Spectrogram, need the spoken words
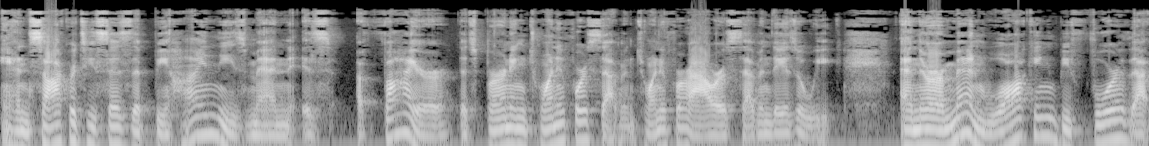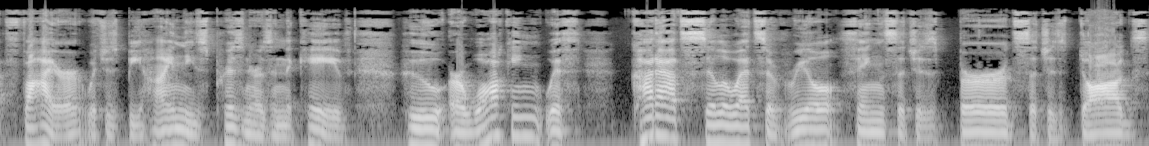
And Socrates says that behind these men is a fire that's burning 24-7, 24 hours, seven days a week. And there are men walking before that fire, which is behind these prisoners in the cave, who are walking with cutout silhouettes of real things such as birds, such as dogs,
